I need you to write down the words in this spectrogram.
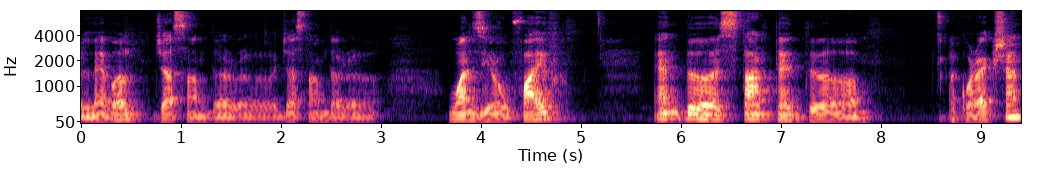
level just under uh, just under uh, 105 and uh, started uh, a correction.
